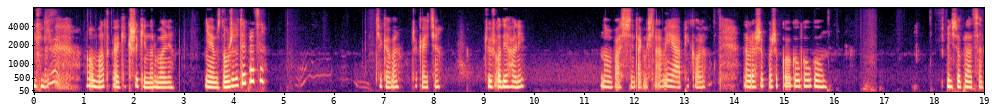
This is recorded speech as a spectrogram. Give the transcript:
O matko, jakie krzyki normalnie. Nie wiem, zdąży do tej pracy? Ciekawe, czekajcie. Czy już odjechali? No właśnie, tak myślałam. Ja pikole. Dobra, szybko, szybko, go, go, go. Idź do pracy.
